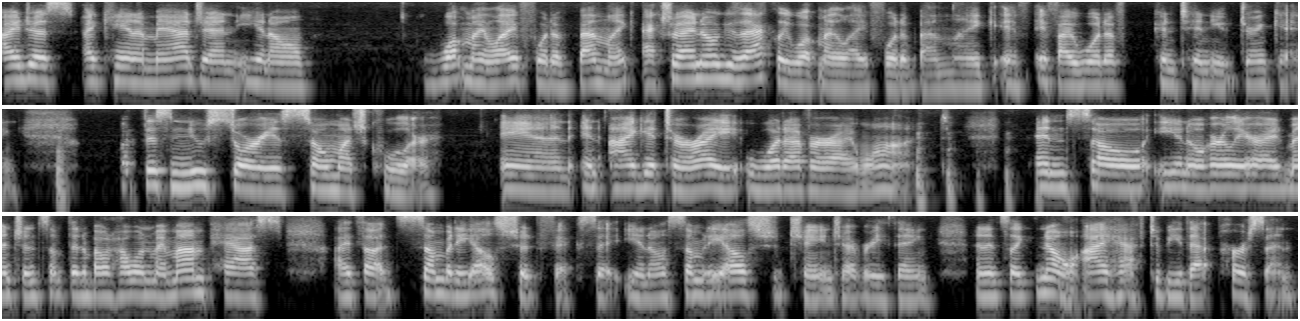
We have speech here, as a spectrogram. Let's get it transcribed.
I just I can't imagine, you know, what my life would have been like. Actually, I know exactly what my life would have been like if if I would have continued drinking. Hmm. But this new story is so much cooler and and I get to write whatever I want. and so, you know, earlier I had mentioned something about how when my mom passed, I thought somebody else should fix it, you know, somebody else should change everything. And it's like, no, I have to be that person.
